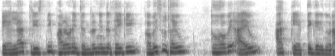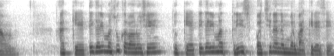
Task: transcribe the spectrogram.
પહેલાં ત્રીસની ફાળવણી જનરલની અંદર થઈ ગઈ. હવે શું થયું? તો હવે આવ્યું આ કેટેગરીનો રાઉન્ડ. આ કેટેગરીમાં શું કરવાનું છે? તો કેટેગરીમાં ત્રીસ પછીના નંબર બાકી રહેશે.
